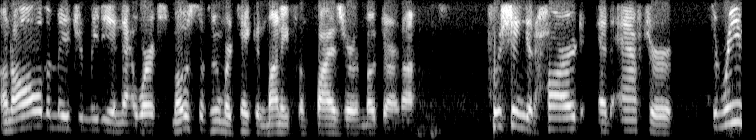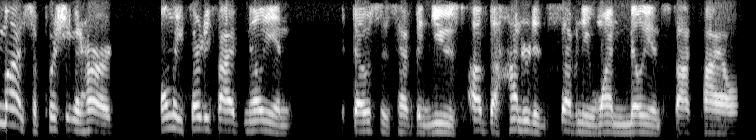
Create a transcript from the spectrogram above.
on all the major media networks, most of whom are taking money from Pfizer and Moderna, pushing it hard, and after three months of pushing it hard, only 35 million doses have been used of the 171 million stockpile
